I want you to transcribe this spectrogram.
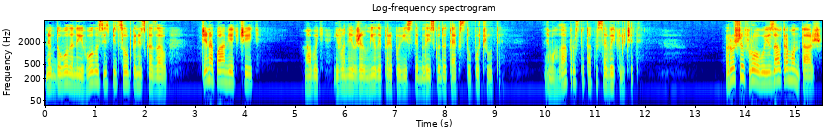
невдоволений голос із підсобки не сказав чи на пам'ять вчить. Мабуть, і вони вже вміли переповісти близько до тексту почути. Не могла просто так усе виключити. Розшифровую завтра монтаж.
